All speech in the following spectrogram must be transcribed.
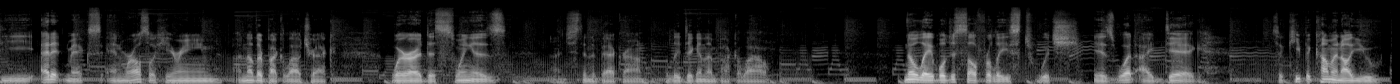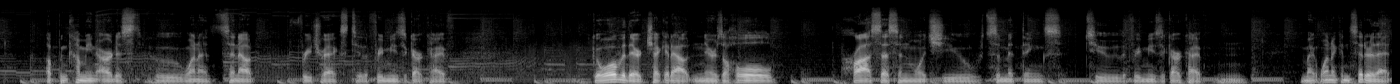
the edit mix, and we're also hearing another Bacalao track where are the swing is uh, just in the background. Really digging the Bacalao. No label, just self released, which is what I dig. So keep it coming, all you up and coming artists who want to send out free tracks to the Free Music Archive. Go over there, check it out, and there's a whole process in which you submit things to the Free Music Archive. And you might want to consider that.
